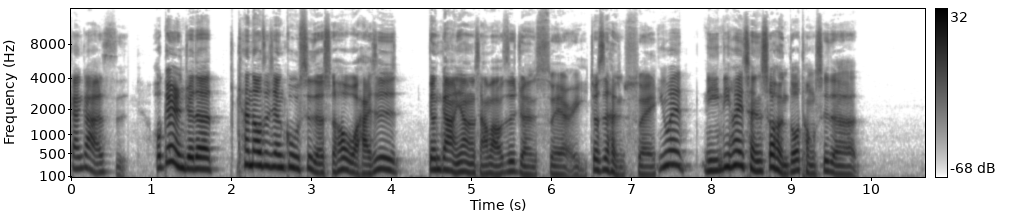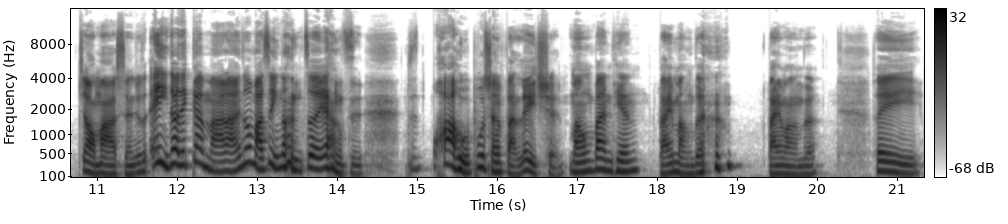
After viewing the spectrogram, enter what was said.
尴尬死。我个人觉得看到这件故事的时候，我还是。跟刚刚一样的想法，我只是觉得很衰而已，就是很衰，因为你一定会承受很多同事的叫骂声，就是哎，你到底在干嘛啦？你怎么把事情弄成这样子？画虎不成反类犬，忙半天白忙的，白忙的。所以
